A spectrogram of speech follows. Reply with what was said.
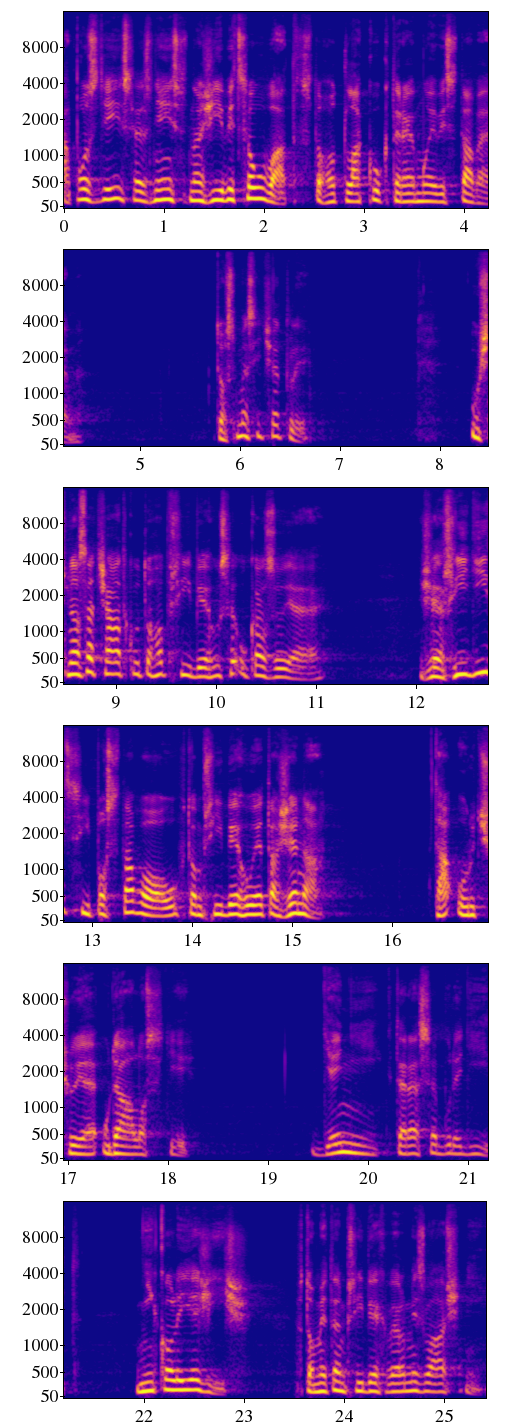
a později se z něj snaží vycouvat z toho tlaku, kterému je vystaven. To jsme si četli. Už na začátku toho příběhu se ukazuje, že řídící postavou v tom příběhu je ta žena. Ta určuje události, dění, které se bude dít. Nikoli Ježíš. V tom je ten příběh velmi zvláštní.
